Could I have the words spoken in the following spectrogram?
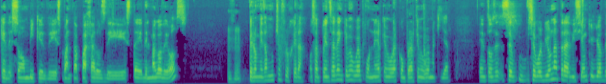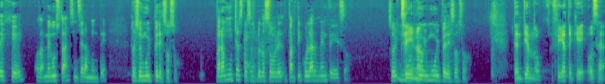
que de zombie, que de espantapájaros de este, del mago de Oz. Pero me da mucha flojera. O sea, pensar en qué me voy a poner, qué me voy a comprar, qué me voy a maquillar. Entonces se, se volvió una tradición que yo dejé. O sea, me gusta, sinceramente, pero soy muy perezoso. Para muchas cosas, pero sobre particularmente eso. Soy Sí, muy, no. muy, muy perezoso. Te entiendo. Fíjate que, o sea,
